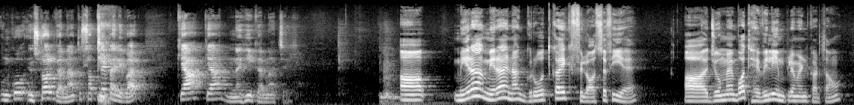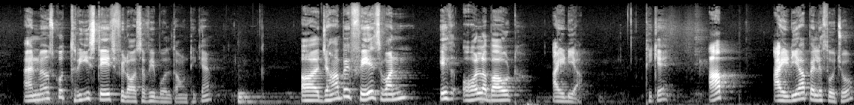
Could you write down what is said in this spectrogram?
उनको इंस्टॉल करना तो सबसे पहली बार क्या क्या नहीं करना चाहिए? आ, मेरा मेरा है ना ग्रोथ का एक फिलॉसफी है आ, जो मैं बहुत हेविली इम्प्लीमेंट करता हूँ एंड मैं उसको थ्री स्टेज फिलॉसफी बोलता हूँ ठीक है? जहाँ पे phase one is all about idea ठीक है? आप आइडिया पहले सोचो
